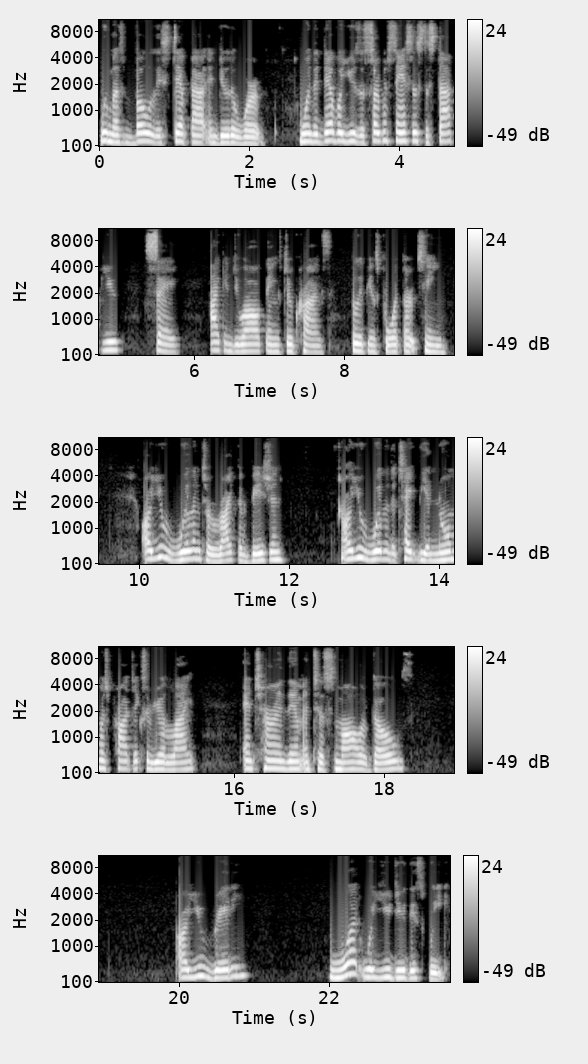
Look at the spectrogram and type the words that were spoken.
we must boldly step out and do the work. When the devil uses circumstances to stop you, say, I can do all things through Christ. Philippians 4:13. Are you willing to write the vision? Are you willing to take the enormous projects of your life and turn them into smaller goals? Are you ready? What will you do this week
